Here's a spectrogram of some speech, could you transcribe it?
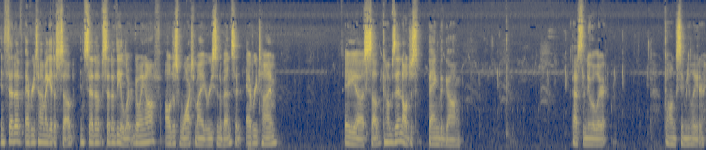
Instead of every time I get a sub, instead of instead of the alert going off, I'll just watch my recent events, and every time a uh, sub comes in, I'll just bang the gong. That's the new alert. Gong simulator.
